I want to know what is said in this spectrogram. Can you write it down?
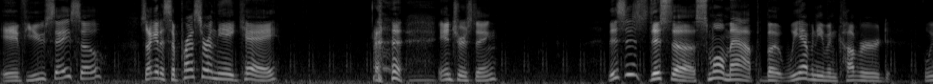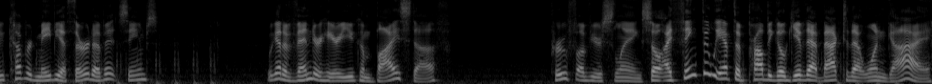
If you say so. So I get a suppressor on the AK. Interesting. This is this uh, small map, but we haven't even covered. We've covered maybe a third of it. Seems. We got a vendor here. You can buy stuff. Proof of your slaying. So I think that we have to probably go give that back to that one guy.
